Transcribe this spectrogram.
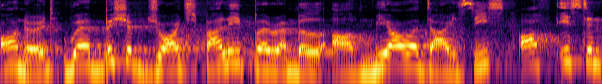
honored were Bishop George Pallipparambil of Miao Diocese of Eastern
